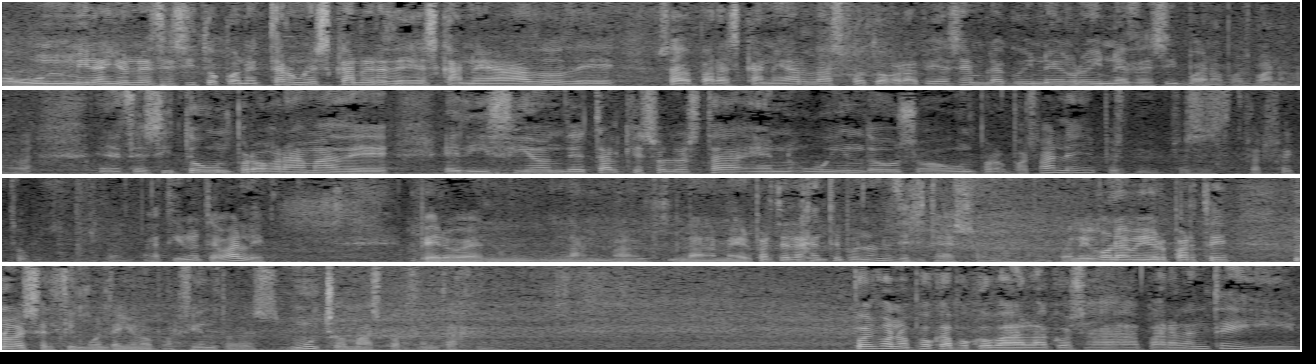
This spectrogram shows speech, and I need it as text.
O, un, mira, yo necesito conectar un escáner de escaneado, de, o sea, para escanear las fotografías en blanco y negro y necesito, bueno, pues bueno, necesito un programa de edición de tal que solo está en Windows o un, pues vale, pues, pues es perfecto, pues, a ti no te vale. Pero el, la, la, mayor parte de la gente pues no necesita eso, ¿no? Cuando digo la mayor parte, no es el 51%, es mucho más porcentaje. Pues bueno, poco a poco va la cosa para adelante y,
